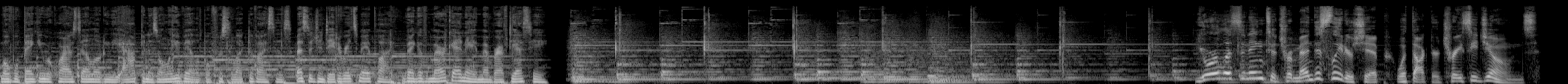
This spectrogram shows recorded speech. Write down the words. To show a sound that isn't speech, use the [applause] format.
Mobile banking requires downloading the app and is only available for select devices. Message and data rates may apply. Bank of America and a member FDIC. You're listening to Tremendous Leadership with Dr. Tracy Jones.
